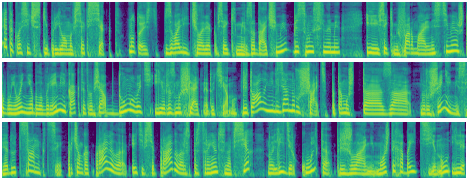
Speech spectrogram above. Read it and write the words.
Это классические приемы всех сект. Ну, то есть завалить человека всякими задачами бессмысленными и всякими формальностями, чтобы у него не было времени как-то это вообще обдумывать и размышлять на эту тему. Ритуалы нельзя нарушать, потому что за нарушениями следуют санкции. Причем, как правило, эти все правила распространяются на всех, но лидер культа при желании может их обойти, ну, или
